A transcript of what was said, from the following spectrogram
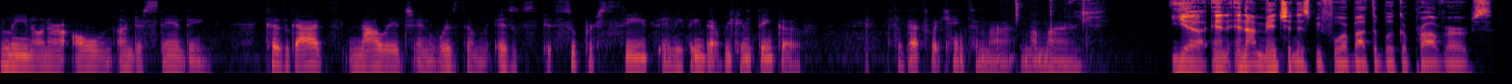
lean on our own understanding because God's knowledge and wisdom is it supersedes anything that we can think of. So that's what came to my my mind. Yeah, and and I mentioned this before about the book of Proverbs,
